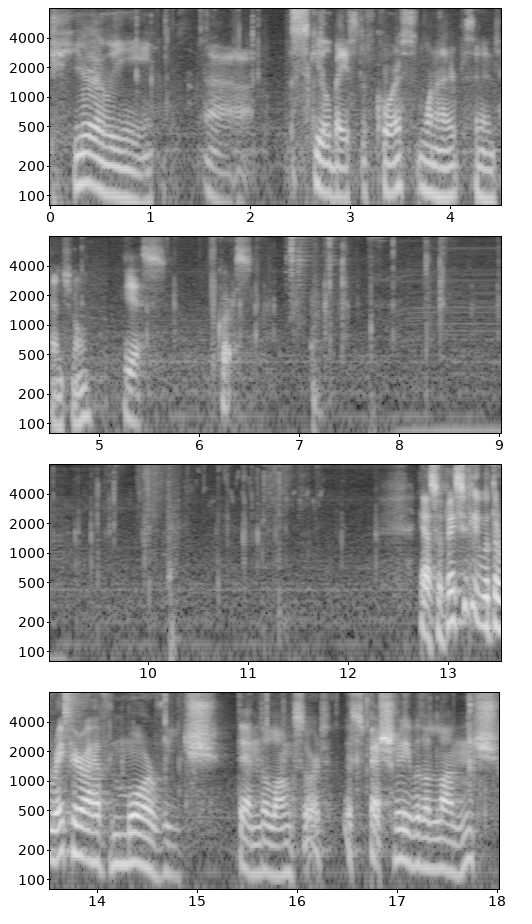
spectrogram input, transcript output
Purely uh, skill based, of course, 100% intentional. Yes, of course. Yeah, so basically with the rapier I have more reach than the longsword, especially with a lunge.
